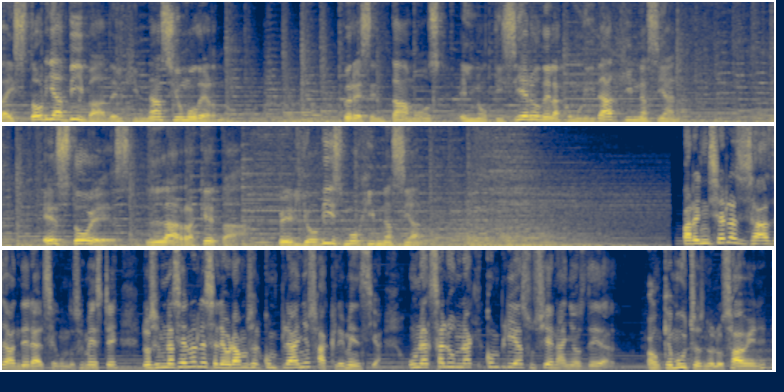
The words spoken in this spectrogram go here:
la historia viva del gimnasio moderno. Presentamos el noticiero de la comunidad gimnasiana. Esto es La Raqueta, periodismo gimnasiano. Para iniciar las izadas de bandera del segundo semestre, los gimnasianos le celebramos el cumpleaños a Clemencia, una exalumna que cumplía sus 100 años de edad. Aunque muchos no lo saben,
